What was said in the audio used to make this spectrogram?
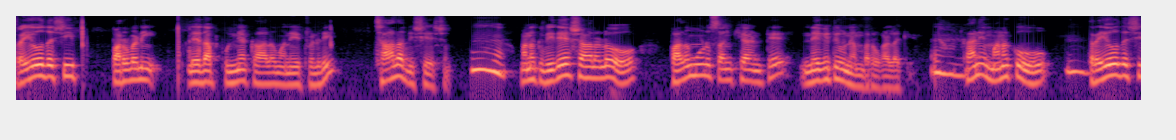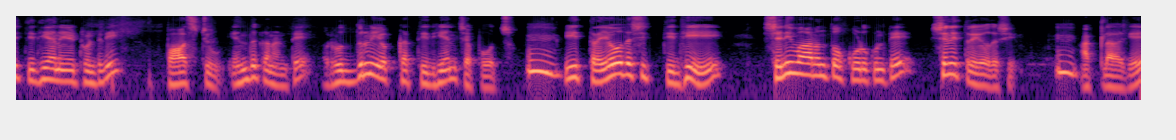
త్రయోదశి పర్వణి లేదా పుణ్యకాలం అనేటువంటిది చాలా విశేషం. మనకు విదేశాలలో పదమూడు సంఖ్య అంటే నెగిటివ్ నెంబర్ వాళ్ళకి. కానీ మనకు త్రయోదశి తిథి అనేటువంటిది పాజిటివ్ ఎందుకనంటే రుద్రుని యొక్క తిథి అని చెప్పవచ్చు. ఈ త్రయోదశి తిథి శనివారంతో కూడుకుంటే శని త్రయోదశి. అట్లాగే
